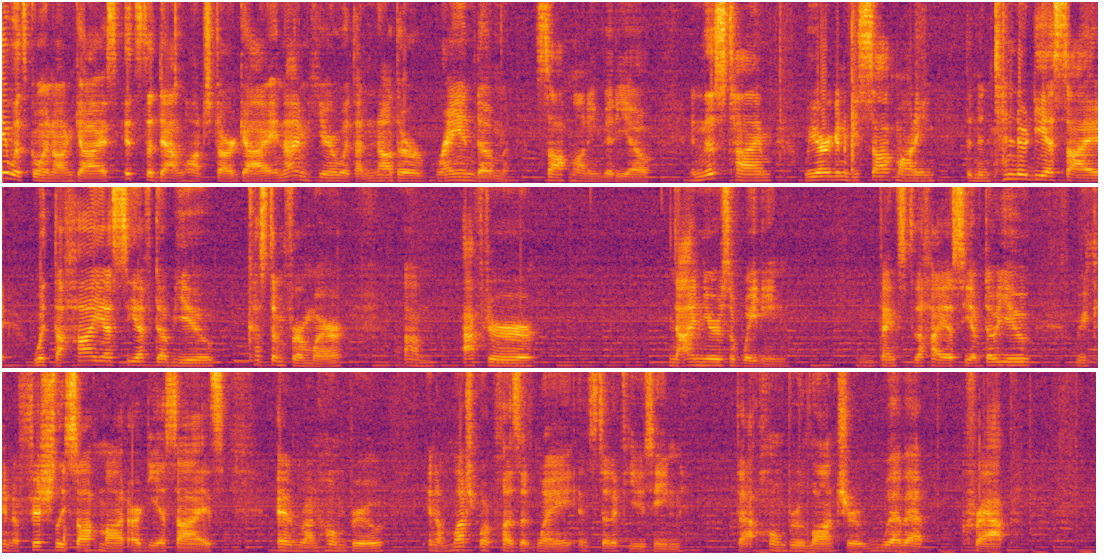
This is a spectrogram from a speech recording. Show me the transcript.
Hey, what's going on guys? It's the Dat Launch Star guy, and I'm here with another random soft modding video. And this time, we are going to be soft modding the Nintendo DSi with the Hi-S CFW custom firmware um, after nine years of waiting. And thanks to the Hi-S CFW, we can officially soft mod our DSIs and run homebrew in a much more pleasant way instead of using that homebrew launcher web app crap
